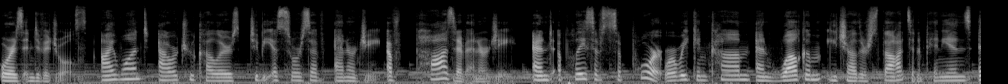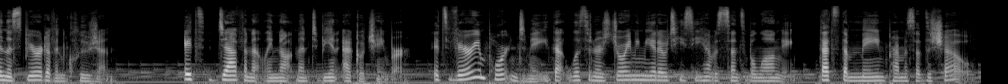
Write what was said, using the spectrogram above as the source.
or as individuals. I want our true colors to be a source of energy, of positive energy, and a place of support where we can come and welcome each other's thoughts and opinions in the spirit of inclusion. It's definitely not meant to be an echo chamber. It's very important to me that listeners joining me at OTC have a sense of belonging. That's the main premise of the show.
